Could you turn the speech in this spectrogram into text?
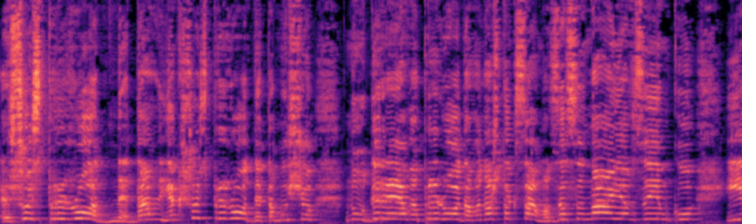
Щось природне, да? як щось природне, тому що ну, дерева, природа, вона ж так само засинає взимку і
